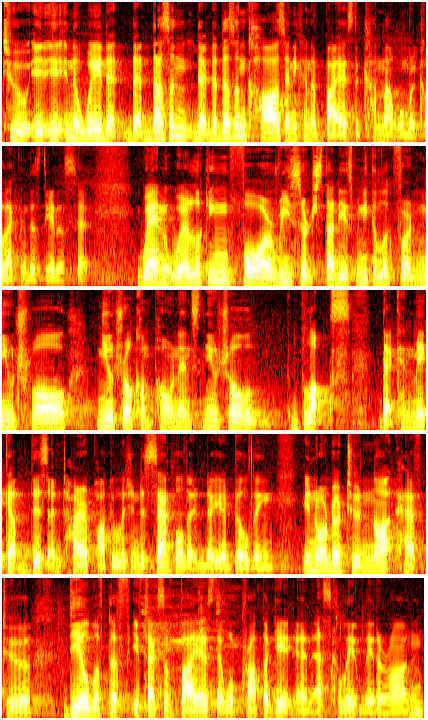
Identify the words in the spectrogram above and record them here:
to, in, a way that, that, doesn't, that, that doesn't cause any kind of bias to come out when we're collecting this data set. When we're looking for research studies, we need to look for neutral, neutral components, neutral blocks that can make up this entire population, the sample that, that you're building, in order to not have to deal with the effects of bias that will propagate and escalate later on.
